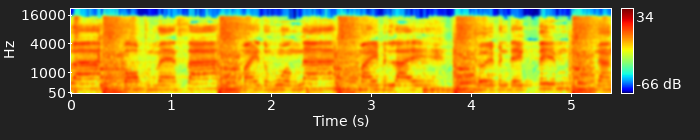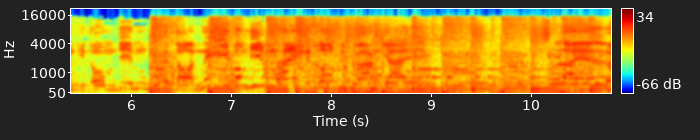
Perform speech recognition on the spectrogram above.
ซาบอกคุณแม่ซาไม่ต้องห่วงนะไม่เป็นไร เคยเป็นเด็กติมนางกินอมยิ้ม แต่ตอนนี้ผมยิ้มให้กับโลกที่กว้างใหญ่สไลด์โล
